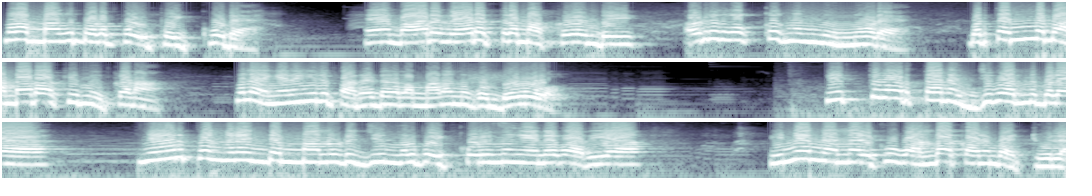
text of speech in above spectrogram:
നിങ്ങളമ്മക്ക് ഇവിടെ പോയി പൊയ്ക്കൂടെ? ഏഹ് വേറെ വേറെ എത്ര മക്കളുണ്ട്? അവരൊക്കെ ഒന്ന് നിന്നൂടെ? ഇവിടെ തന്നെ പണ്ടാറാക്കി നിക്കണ നിങ്ങൾ എങ്ങനെയെങ്കിലും പറഞ്ഞിട്ട് നിങ്ങളമ്മനെ ഒന്ന് കൊണ്ടുപോവോ? എത്ത് വർത്താൻ പറഞ്ഞു പറഞ്ഞിവിടെ ഞാനിപ്പോ എങ്ങനെ എന്റെ അമ്മാനോട് ഇജ്ജ് നിങ്ങൾ പൊയ്ക്കോളിന്ന് എങ്ങനെ പറയാ. പിന്നെ തന്നെ എനിക്ക് കൊണ്ടാക്കാനും പറ്റൂല.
